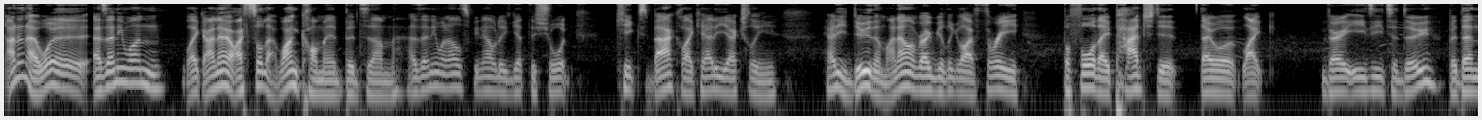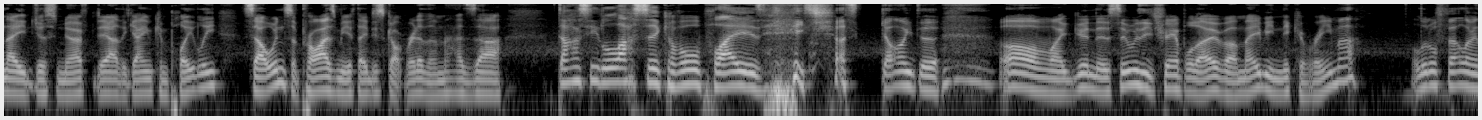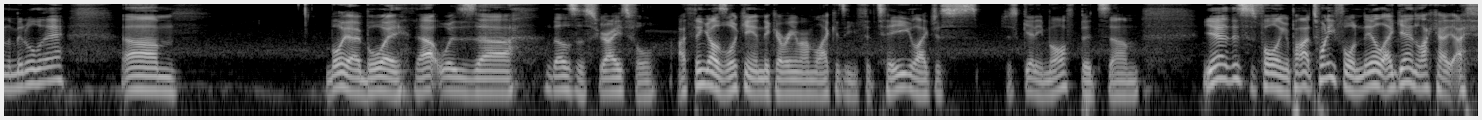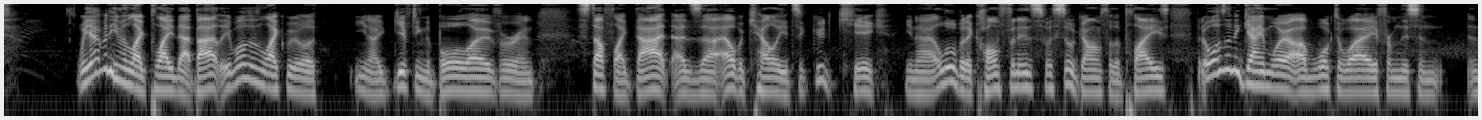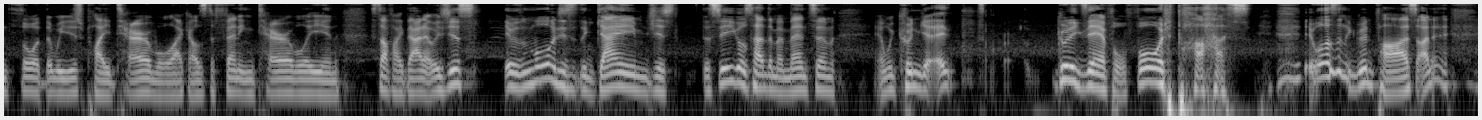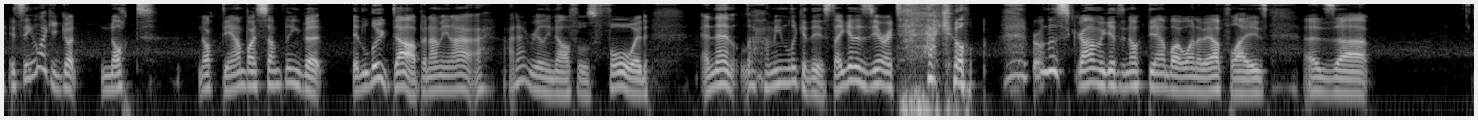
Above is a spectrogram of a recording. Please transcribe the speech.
I don't know. What, has anyone like? I know I saw that one comment, but um, has anyone else been able to get the short kicks back? Like, how do you actually? How do you do them? I know in Rugby League Live three, before they patched it, they were like very easy to do, but then they just nerfed it out of the game completely. So it wouldn't surprise me if they just got rid of them. As uh, Darcy Lussick of all players, he's just going to... Oh my goodness, who was he trampled over? Maybe Nikorima? A little fella in the middle there? Um, boy oh boy, that was, uh, that was disgraceful. I think I was looking at Nikorima, I'm like, is he fatigued? Like, just, just get him off. But, um, yeah, this is falling apart. 24 0 again. Like I, I, we haven't even like played that badly. It wasn't like we were, you know, gifting the ball over and stuff like that. As uh, Albert Kelly, it's a good kick you know, a little bit of confidence. We're still going for the plays, but it wasn't a game where I walked away from this and, and thought that we just played terrible, like I was defending terribly and stuff like that. It was just, it was more just the game, just the Seagulls had the momentum and we couldn't get it. Good example, forward pass. It wasn't a good pass. I don't. It seemed like it got knocked knocked down by something, but it looped up, and I mean, I I don't really know if it was forward. And then, I mean, look at this. They get a zero tackle from the scrum and gets knocked down by one of our players as uh,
